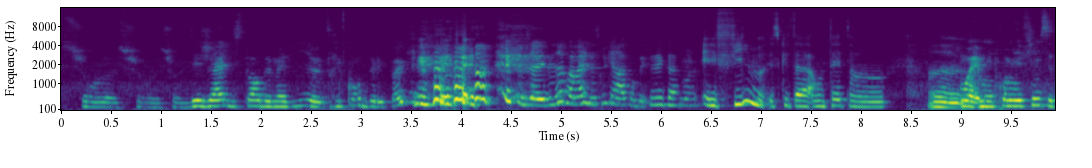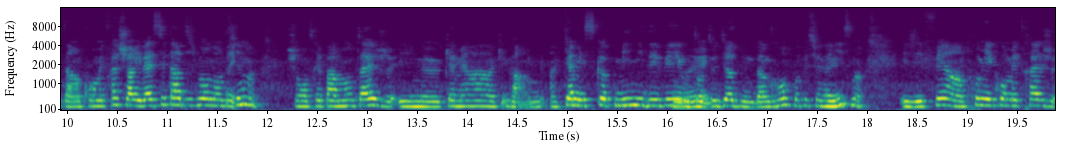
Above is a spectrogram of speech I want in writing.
sur, sur, sur déjà l'histoire de ma vie très courte de l'époque. J'avais déjà pas mal de trucs à raconter. D'accord. Ouais. Et film, est-ce que tu as en tête un. un- Ouais, mon premier film, c'était un court métrage. Je suis arrivée assez tardivement dans le Oui. film. Je suis rentrée par le montage et une caméra, enfin un caméscope mini DV, Oui. autant te dire d'un grand professionnalisme. Et j'ai fait un premier court métrage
